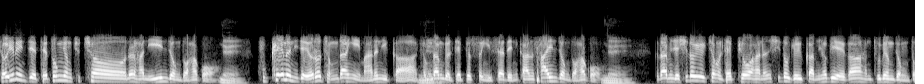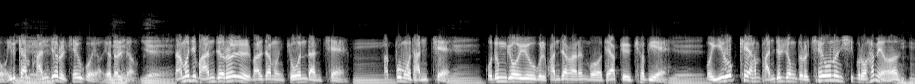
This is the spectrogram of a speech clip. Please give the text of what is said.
저희는 이제 대통령 추천을 한 2인 정도 하고 네. 국회는 이제 여러 정당이 많으니까 네. 정당별 대표성이 있어야 되니까 한 4인 정도 하고 네. 그다음에 이제 시도교육청을 대표하는 시도교육감 협의회가 한 두 명 정도 이렇게 예. 한 반절을 채우고요. 여덟 네. 명 예. 나머지 반절을 말하자면 교원 단체, 음. 학부모 단체, 예. 고등교육을 관장하는 뭐 대학교육협의회 예. 뭐 이렇게 한 반절 정도를 채우는 식으로 하면 음흠.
